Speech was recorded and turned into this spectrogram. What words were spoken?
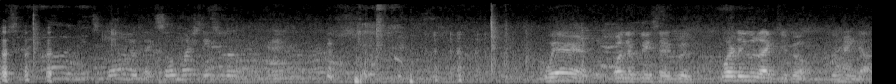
let's go. Like so much things to do. Okay. Where other places are good? Where do you like to go to hang out?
